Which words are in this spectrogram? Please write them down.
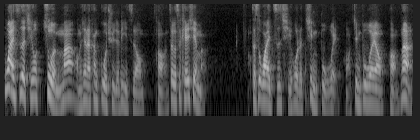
外资的期货准吗？我们先来看过去的例子哦，好，这个是 K 线嘛，这是外资期货的进部位，哦，进部位哦，好，那。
